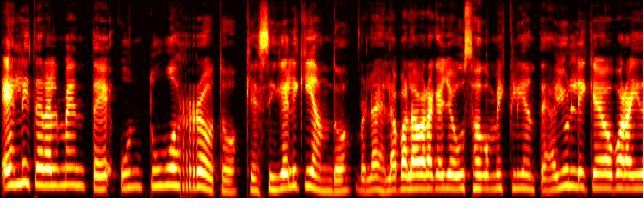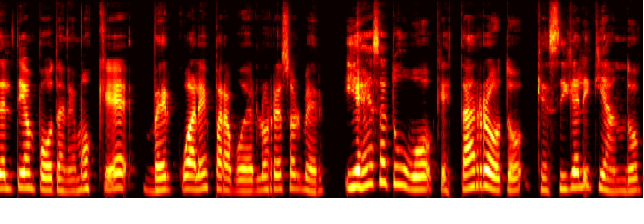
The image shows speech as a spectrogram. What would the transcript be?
Es literalmente un tubo roto que sigue liqueando, ¿verdad? Es la palabra que yo uso con mis clientes. Hay un liqueo por ahí del tiempo, tenemos que ver cuál es para poderlo resolver. Y es ese tubo que está roto, que sigue liqueando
